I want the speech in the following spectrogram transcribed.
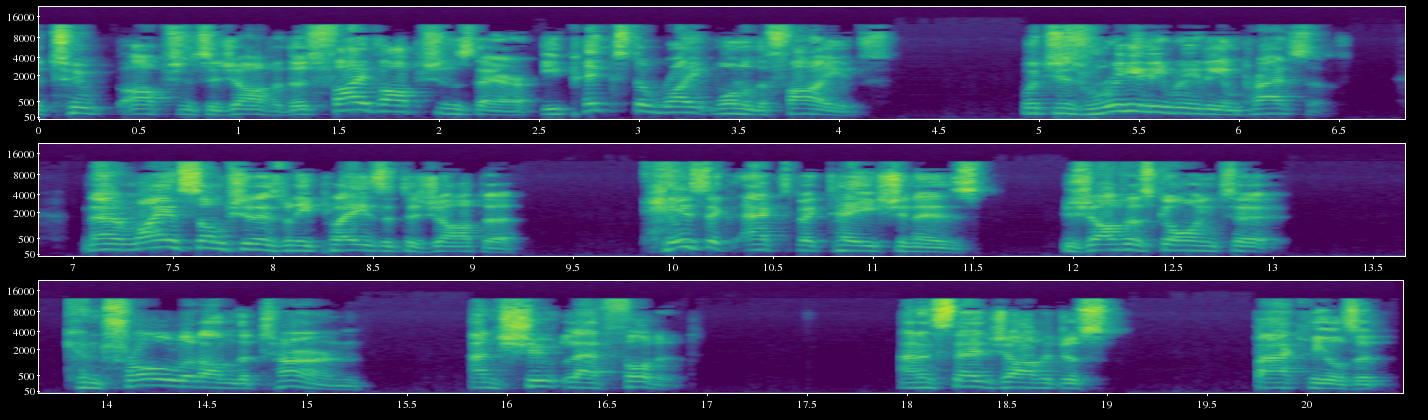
the two options to Jota. There's five options there. He picks the right one of the five which is really, really impressive. Now, my assumption is when he plays it to Jota, his expectation is Jota's going to control it on the turn and shoot left footed. And instead, Jota just backheels it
